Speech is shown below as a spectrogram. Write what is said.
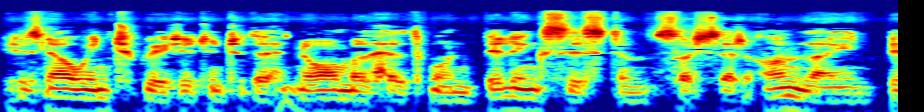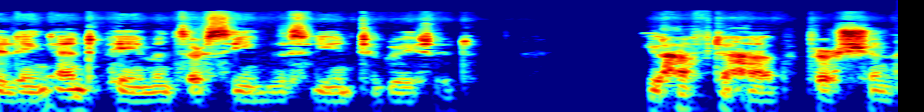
It is now integrated into the normal Health One billing system such that online billing and payments are seamlessly integrated. You have to have version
